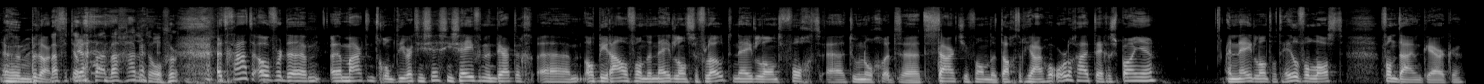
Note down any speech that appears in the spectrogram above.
Ja. Bedankt. Maar vertel, ja. waar, waar, gaat het over? het gaat over de uh, Maarten Tromp. Die werd in 1637 uh, admiraal van de Nederlandse vloot. Nederland vocht uh, toen nog het, het, staartje van de 80-jarige oorlog uit tegen Spanje. En Nederland had heel veel last van Duinkerken.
